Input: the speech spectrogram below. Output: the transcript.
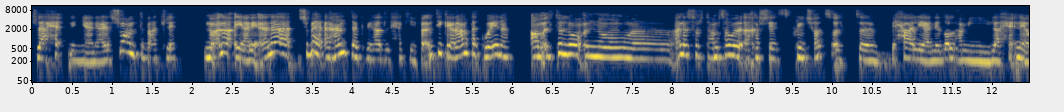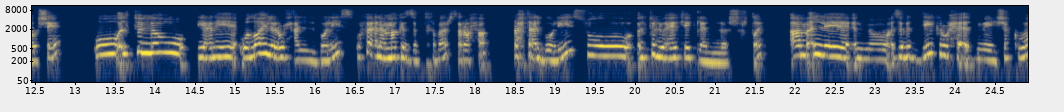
تلاحقني؟ يعني على شو عم تبعت لي إنه أنا يعني أنا شبه اهنتك بهذا الحكي فانت كرامتك وينها قام قلت له إنه آه، أنا صرت عم صور آخر شيء screenshots قلت بحال يعني ضل عم يلاحقني أو شيء وقلت له يعني والله لروح على البوليس وفعلا ما كذبت خبر صراحة رحت على البوليس وقلت له هيك هيك للشرطة قام قال لي إنه إذا بدك روحي قدمي شكوى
